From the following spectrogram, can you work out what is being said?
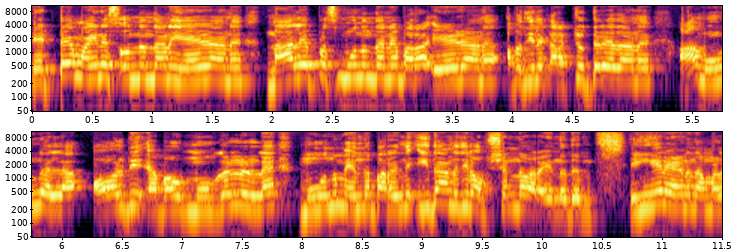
എട്ട് മൈനസ് ഒന്ന് എന്താണ്? ഏഴാണ്. നാല് പ്ലസ് മൂന്ന് തന്നെ പറ ഏഴാണ്. അപ്പൊ ഇതിലെ കറക്റ്റ് ഉത്തരം ഏതാണ്? ആ മൂന്നല്ല ഓൾ ദി അബവ് മുകളിലുള്ള മൂന്നും എന്ന് പറയുന്നത് ഇതാണ് ഇതിൽ ഓപ്ഷൻ എന്ന് പറയുന്നത്. ഇങ്ങനെയാണ് നമ്മൾ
